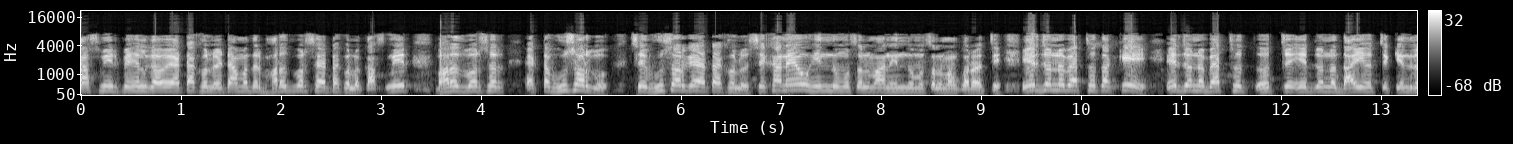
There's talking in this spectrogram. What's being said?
কাশ্মীর পেহেলগাঁও অ্যাটাক হলো, এটা আমাদের ভারতবর্ষে অ্যাটাক হলো। কাশ্মীর ভারতবর্ষের একটা ভূস্বর্গ সেই ভূস্বর্গে অ্যাটাক হলো। সেখানেও হিন্দু মুসলমান হিন্দু মুসলমান করা হচ্ছে। এর জন্য ব্যর্থতা কে? এর জন্য ব্যর্থ হচ্ছে, এর জন্য দায়ী হচ্ছে কেন্দ্র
